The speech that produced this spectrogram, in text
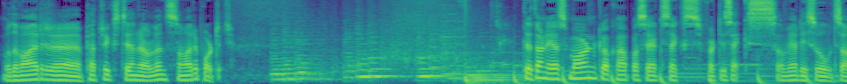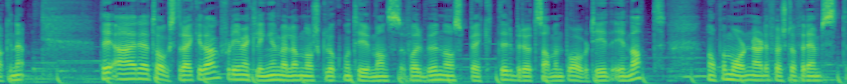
Og det var eh, Patrick Steen Rowlands som var reporter. Dette er Nyhetsmorgen. Klokka har passert 6.46, og vi har disse hovedsakene. Det er togstreik i dag fordi meklingen mellom Norsk Lokomotivmannsforbund og Spekter brøt sammen på overtid i natt. Nå på morgenen er det først og fremst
